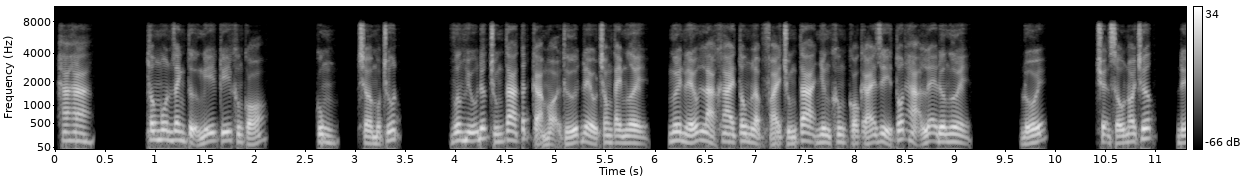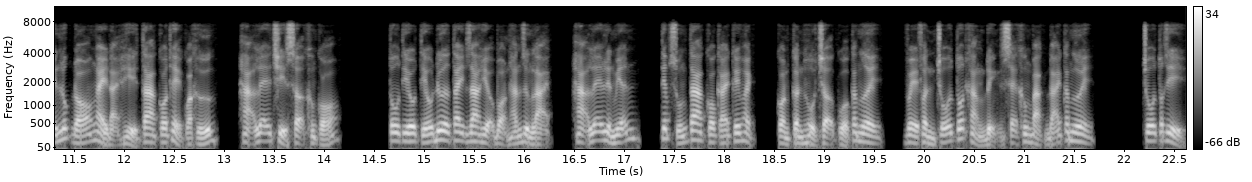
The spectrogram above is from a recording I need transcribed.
Ha ha. Thông môn danh tự nghĩ kỹ không có. Cung chờ một chút. Vương hữu đức chúng ta tất cả mọi thứ đều trong tay ngươi ngươi nếu là khai tông lập phái chúng ta nhưng không có cái gì tốt hạ lễ đưa ngươi. Đối chuyện xấu nói trước, đến lúc đó ngày đại hỷ ta có thể quá khứ, hạ lễ chỉ sợ không có. Tô tiếu tiếu đưa tay ra hiệu bọn hắn dừng lại, hạ lễ liền miễn, tiếp xuống ta có cái kế hoạch, còn cần hỗ trợ của các ngươi, về phần chỗ tốt khẳng định sẽ không bạc đãi các ngươi. Chỗ tốt gì?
